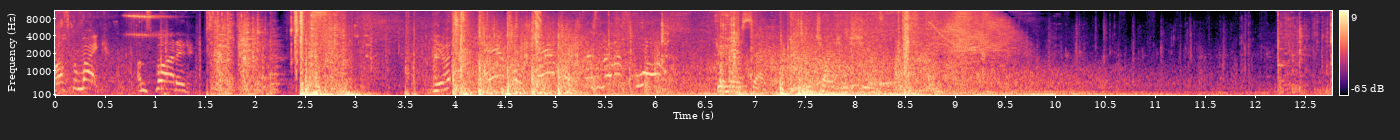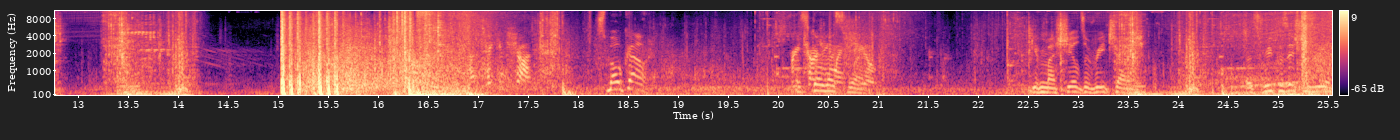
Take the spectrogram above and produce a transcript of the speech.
Oscar Mike, I'm spotted. Give it. Give me a sec. Recharging shield. I'm taking shots. Smoke out. Recharging my this way. shields. Give my shields a recharge. Let's reposition here.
